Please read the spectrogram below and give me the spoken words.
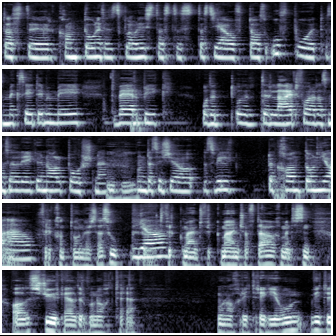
dass der Kanton, jetzt jetzt klar ist, dass, das, dass die auch auf das aufbaut. Also man sieht immer mehr die Werbung oder, oder der Leitfaden, dass man soll regional posten Mhm. Und das ist ja, das will der Kanton ja, Ja. auch. Für den Kanton wäre es auch super. Ja. Für die Gemeinde, für die Gemeinschaft auch. Ich meine, das sind alles Steuergelder, die nachher, die nachher in die Region wieder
